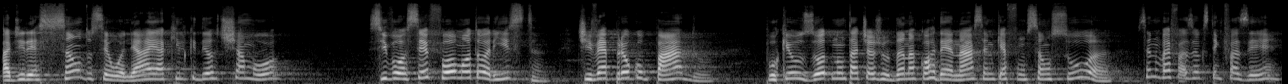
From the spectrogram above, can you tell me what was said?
a direção do seu olhar é aquilo que Deus te chamou. Se você for motorista, tiver preocupado, porque os outros não estão tá te ajudando a coordenar, sendo que é função sua, você não vai fazer o que você tem que fazer.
